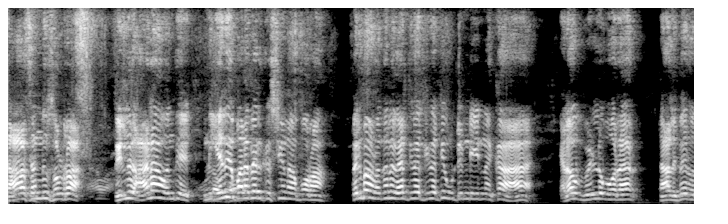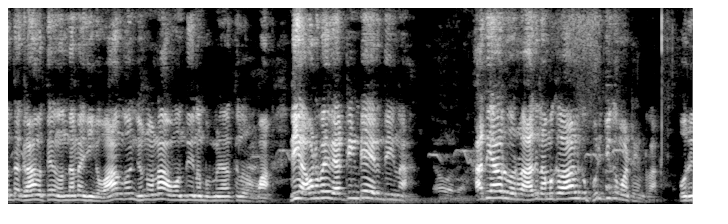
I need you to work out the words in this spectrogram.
தாசன்னு சொல்கிறான் வெளில ஆனால் வந்து இன்னைக்கு எதுக்கு பல பேர் கிறிஸ்டியனாக போகிறான் பெருமாள் வந்தானே விரட்டி விரட்டி விரட்டி விட்டுட்டீங்கன்னாக்கா யாரோ வெளில போகிறார் நாலு பேர் வந்தால் கிராமத்தில் வந்தானா நீங்கள் வாங்கன்னு சொன்னோன்னா அவன் வந்து நம்ம நேரத்தில் வருவான். நீ அவனை போய் விரட்டிக்கிட்டே இருந்தீங்கன்னா அது யார் வருவா? அது நமக்கு ஆளுக்கு புரிஞ்சுக்க மாட்டேன்றான். ஒரு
